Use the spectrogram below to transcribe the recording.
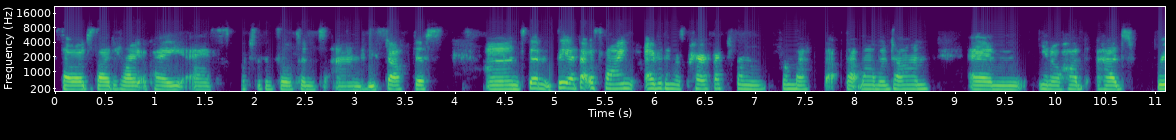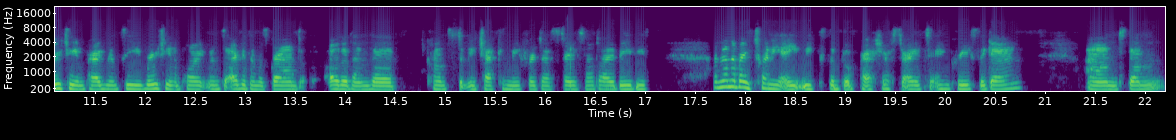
So I decided, right, okay, uh, to the consultant, and we stopped it. And then yeah, that was fine. Everything was perfect from from that that, that moment on. Um, you know, had had routine pregnancy, routine appointments, everything was grand, other than the constantly checking me for gestational diabetes. And then about 28 weeks, the blood pressure started to increase again. And then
